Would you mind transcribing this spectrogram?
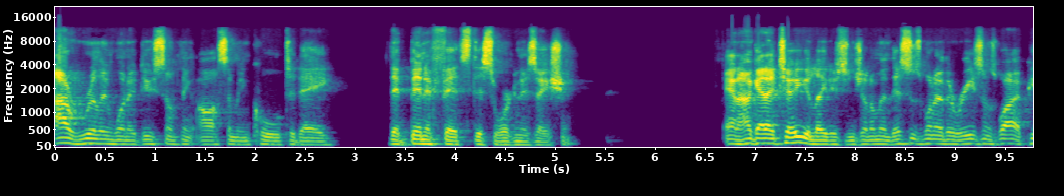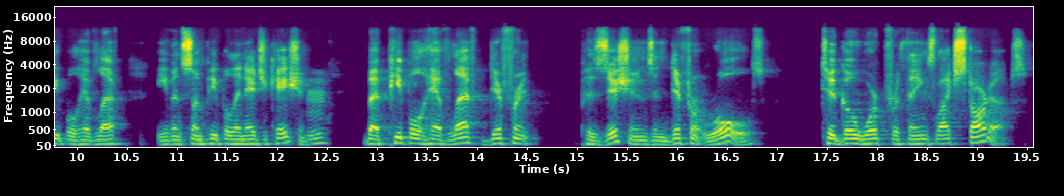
I really want to do something awesome and cool today that benefits this organization. And I got to tell you, ladies and gentlemen, this is one of the reasons why people have left, even some people in education, mm-hmm. but people have left different positions and different roles to go work for things like startups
